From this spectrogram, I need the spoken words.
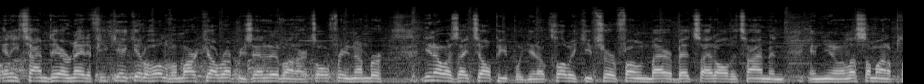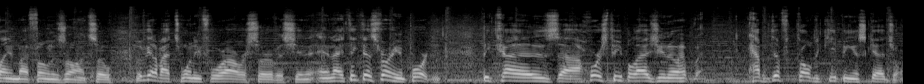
anytime, day or night. If you can't get a hold of a Markel representative on our toll-free number, you know, as I tell people, you know, Chloe keeps her phone by her bedside all the time, and and you know, unless I'm on a plane, my phone is on. So we've got about 24-hour service, and, and I think that's very important because uh, horse people, as you know. Have, have difficulty keeping a schedule,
